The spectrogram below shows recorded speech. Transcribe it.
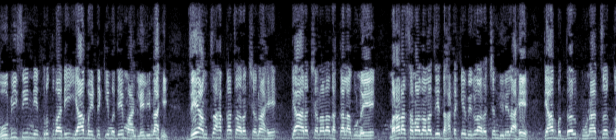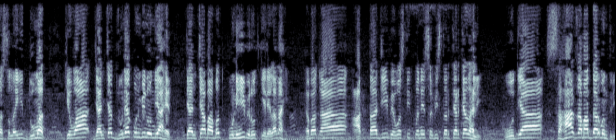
ओबीसी नेतृत्वाने या बैठकीमध्ये मांडलेली नाही. जे आमचं हक्काचं आरक्षण आहे त्या आरक्षणाला धक्का लागू नये. मराठा समाजाला जे दहा टक्के वेगळं आरक्षण दिलेलं आहे त्याबद्दल कुणाचं कसलंही दुमत किंवा ज्यांच्या जुन्या कुणबी नोंदी आहेत त्यांच्याबाबत कुणीही विरोध केलेला नाही. हे बघा आता जी व्यवस्थितपणे सविस्तर चर्चा झाली उद्या सहा जबाबदार मंत्री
